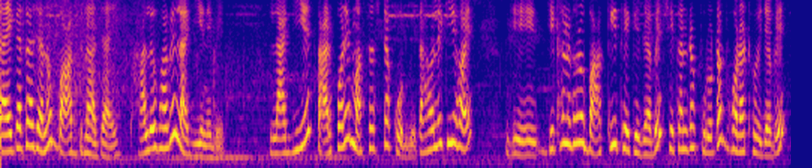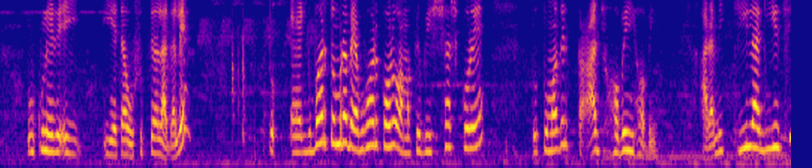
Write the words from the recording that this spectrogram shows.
জায়গাটা যেন বাদ না যায়, ভালোভাবে লাগিয়ে নেবে। লাগিয়ে তারপরে মাসাজটা করবে। তাহলে কি হয় যে, যেখানে ধরো বাকি থেকে যাবে, সেখানটা পুরোটা ভরাট হয়ে যাবে, উকুনের এই ইয়েটা, ওষুধটা লাগালে। তো একবার তোমরা ব্যবহার করো, আমাকে বিশ্বাস করে, তো তোমাদের কাজ হবেই হবে। আর আমি কি লাগিয়েছি,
